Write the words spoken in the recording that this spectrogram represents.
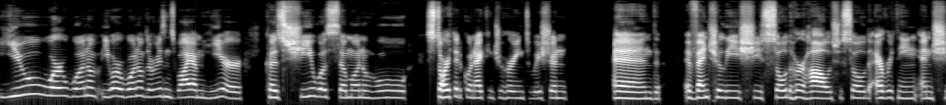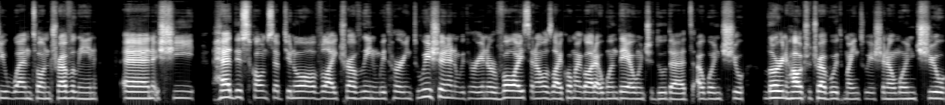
you were one of you are one of the reasons why I'm here because she was someone who started connecting to her intuition and eventually she sold her house she sold everything and she went on traveling and she had this concept you know of like traveling with her intuition and with her inner voice and i was like oh my god one day i want to do that. I want to learn how to travel with my intuition. I want to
